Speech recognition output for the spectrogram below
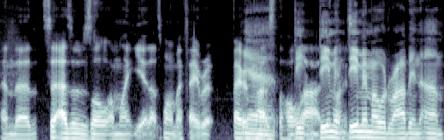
And uh, so as a result, I'm like, yeah, that's one of my favorite favorite parts of the whole arc, demon honestly. demon mode Robin. Um,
